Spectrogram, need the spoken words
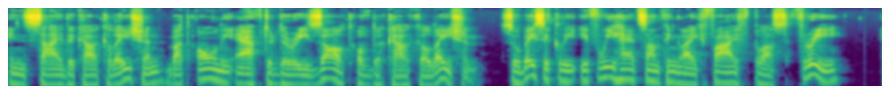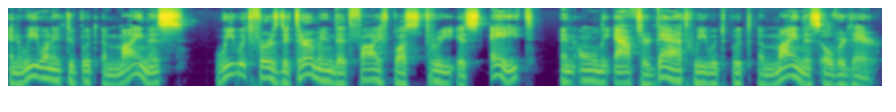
inside the calculation, but only after the result of the calculation. So basically, if we had something like 5 plus 3, and we wanted to put a minus, we would first determine that 5 plus 3 is 8, and only after that we would put a minus over there.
